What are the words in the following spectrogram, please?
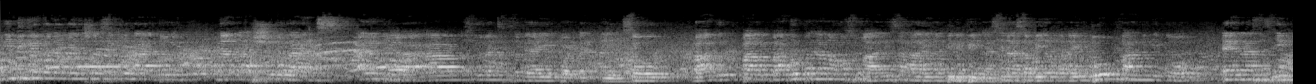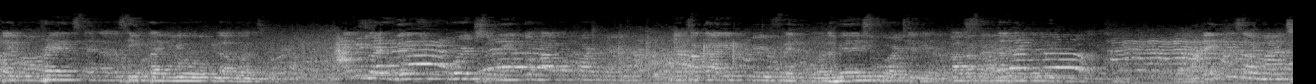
Binibigyan mo naman siya sigurado ng assurance. Alam mo, um, assurance is a very thing. So, bago pa, bago pa lang ako sumali sa hari ng Pilipinas, sinasabihan ko na yung buong family ko, and at the same time yung friends, and at the same time yung loved ones ko. You are very fortunate to have a partner na kagaya ng girlfriend mo. Na Very fortunate. Para sa nanay ko din. Thank you so much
